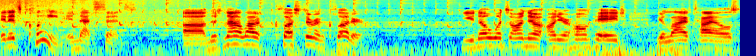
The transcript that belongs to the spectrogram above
and it's clean in that sense. Uh, there's not a lot of cluster and clutter. You know what's on your on your homepage, your live tiles.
